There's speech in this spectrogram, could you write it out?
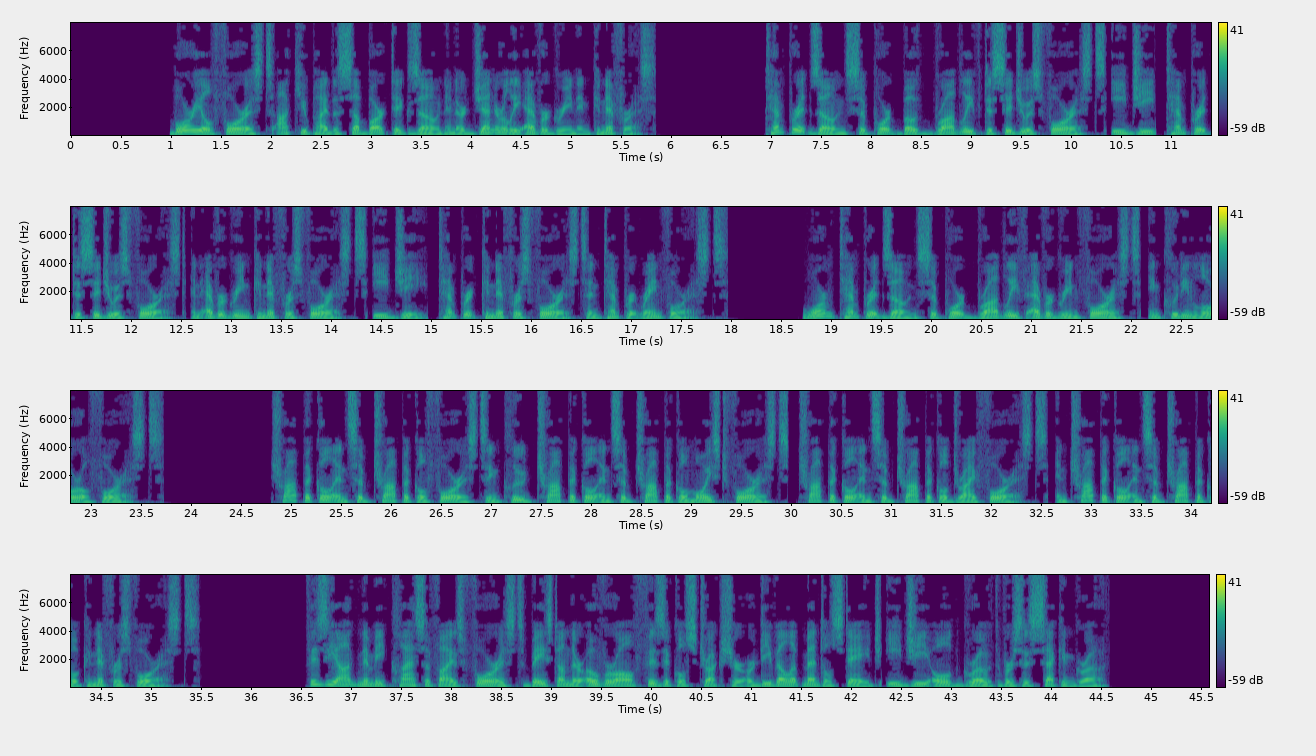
Boreal forests occupy the subarctic zone and are generally evergreen and coniferous. Temperate zones support both broadleaf deciduous forests e.g., temperate deciduous forest and evergreen coniferous forests e.g., temperate coniferous forests and temperate rainforests. Warm temperate zones support broadleaf evergreen forests, including laurel forests. Tropical and subtropical forests include tropical and subtropical moist forests, tropical and subtropical dry forests, and tropical and subtropical coniferous forests. Physiognomy classifies forests based on their overall physical structure or developmental stage e.g. old growth versus second growth.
